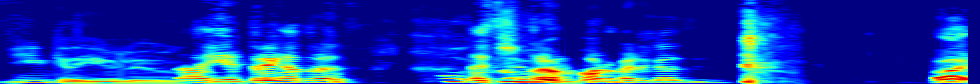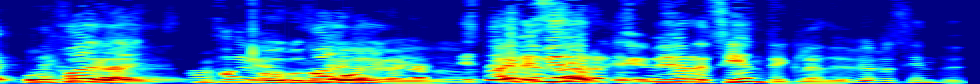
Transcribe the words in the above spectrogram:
Increíble. Ah, y el tren atrás. Es un. Transformer casi. Un Fall un- Guys. Un con un Fall Guys, ¿no? Esto Ah, es este video, reciente. este video es reciente, claro, es bien reciente.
